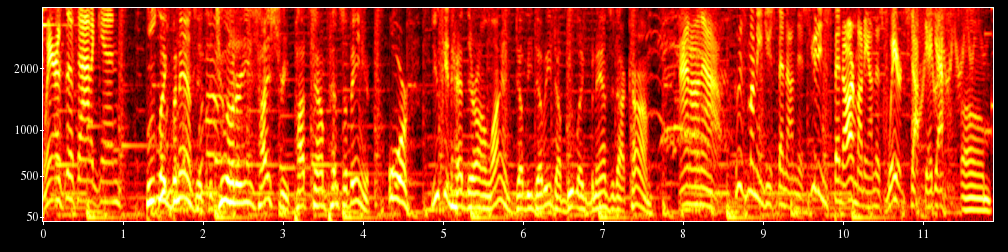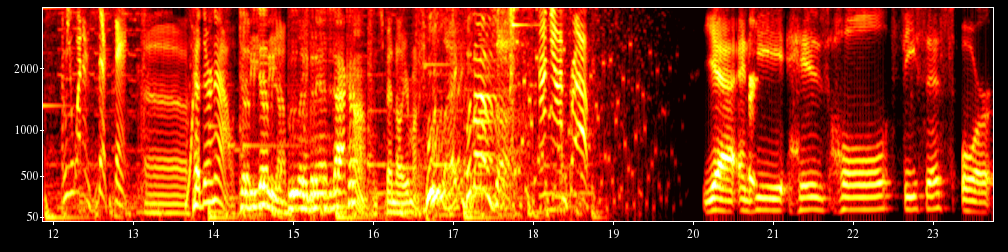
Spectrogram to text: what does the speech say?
Where's this at again? Bootleg Bonanza. It's at 200 East High Street, Pottstown, Pennsylvania. Or you can head there online at www.bootlegbonanza.com. I don't know. Whose money did you spend on this? You didn't spend our money on this weird stuff, did ya? Um, I mean, what is this thing? uh, head there now, www.bootlegbonanza.com, and spend all your money. Bootleg Bonanza! No, I'm broke. Yeah, and he his whole thesis or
